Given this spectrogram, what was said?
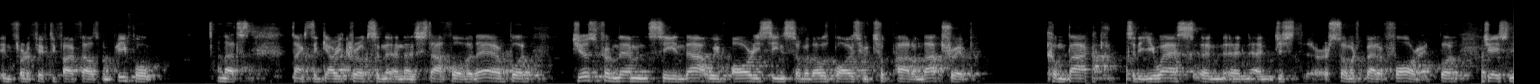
in front of 55,000 people. And that's thanks to Gary Crooks and, and the staff over there. But just from them seeing that, we've already seen some of those boys who took part on that trip come back to the US and, and, and just are so much better for it. But Jason,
